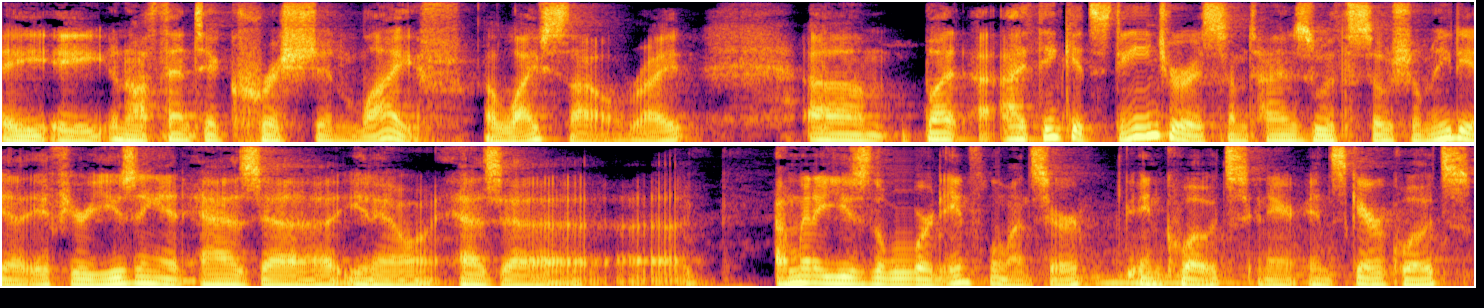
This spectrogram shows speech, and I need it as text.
a, a an authentic Christian life, a lifestyle, right? Um, but I think it's dangerous sometimes with social media if you're using it as a, you know, as a, a I'm going to use the word influencer in quotes in, in scare quotes.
